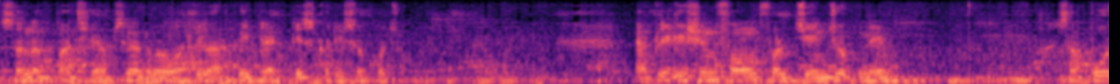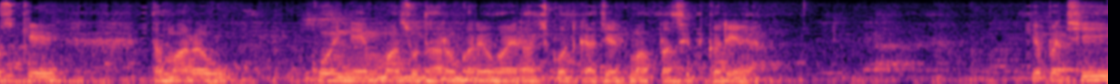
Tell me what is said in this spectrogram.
સનદ પાછી આપશે અને તમે વકીલાતની પ્રેક્ટિસ કરી શકો છો. Application form for change of name suppose કે તમારો કોઈ નેમમાં સુધારો કર્યો હોય રાજકોટ ગેજેટમાં પ્રસિદ્ધ કરીને કે પછી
